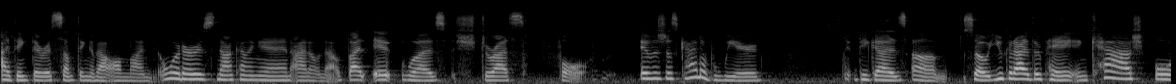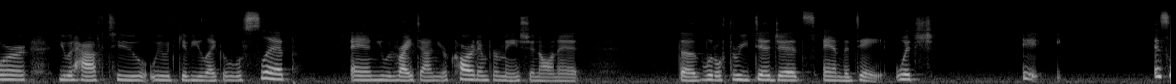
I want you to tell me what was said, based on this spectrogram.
I think there was something about online orders not coming in. I don't know, but it was stressful. It was just kind of weird because um, so you could either pay in cash or you would have to we would give you like a little slip and you would write down your card information on it the little three digits and the date which it, it's,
